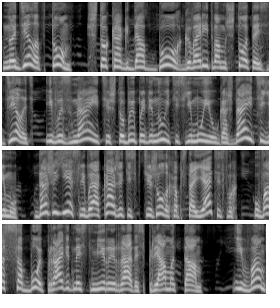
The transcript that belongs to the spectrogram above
Но дело в том, что когда Бог говорит вам что-то сделать, и вы знаете, что вы повинуетесь Ему и угождаете Ему, даже если вы окажетесь в тяжелых обстоятельствах, у вас с собой праведность, мир и радость прямо там. И вам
